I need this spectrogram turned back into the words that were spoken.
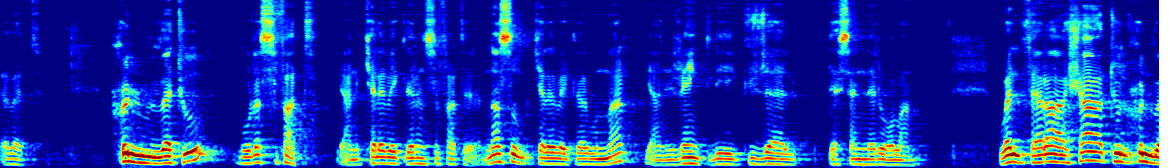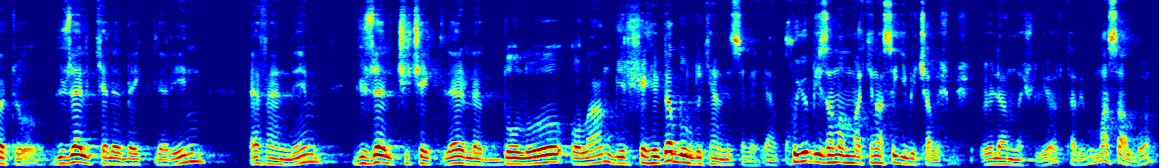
Evet. Hulvetu burada sıfat. Yani kelebeklerin sıfatı. Nasıl kelebekler bunlar? Yani renkli, güzel desenleri olan. Vel feraşatul hulvetu. Güzel kelebeklerin efendim güzel çiçeklerle dolu olan bir şehirde buldu kendisini. Yani kuyu bir zaman makinası gibi çalışmış. Öyle anlaşılıyor. Tabi bu masal bu.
